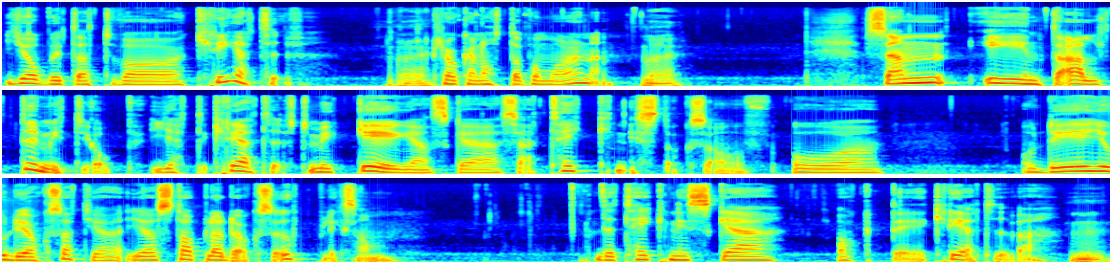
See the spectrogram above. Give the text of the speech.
jobbigt att vara kreativ Nej. klockan åtta på morgonen. Nej. Sen är inte alltid mitt jobb jättekreativt. Mycket är ju ganska så här, tekniskt också. Och, och det gjorde också att jag, jag staplade också upp liksom det tekniska och det kreativa. Mm.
